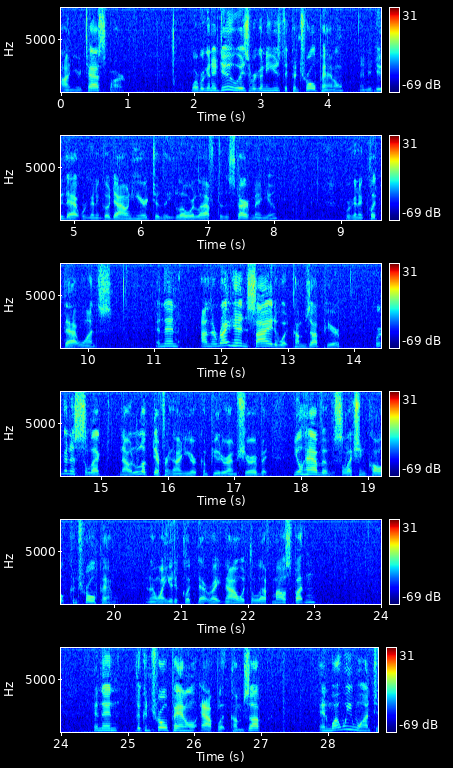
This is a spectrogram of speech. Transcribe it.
on your taskbar. What we're going to do is we're going to use the control panel and to do that we're going to go down here to the lower left to the start menu. We're going to click that once. And then on the right hand side of what comes up here we're going to select, now it'll look different on your computer I'm sure, but you'll have a selection called control panel. And I want you to click that right now with the left mouse button. And then the control panel applet comes up. And what we want to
